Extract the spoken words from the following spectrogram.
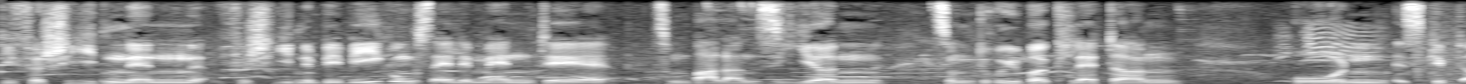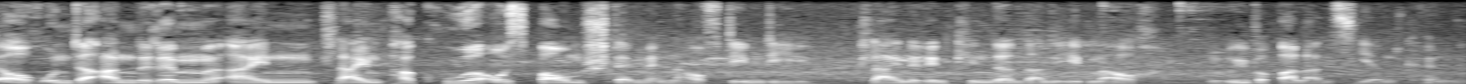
die verschiedenen, verschiedene Bewegungselemente zum Balancieren, zum Drüberklettern. Und es gibt auch unter anderem einen kleinen Parcours aus Baumstämmen, auf dem die kleineren Kinder dann eben auch rüber balancieren können.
